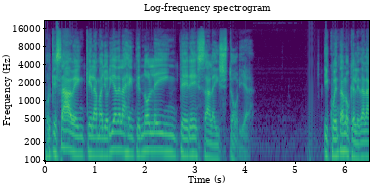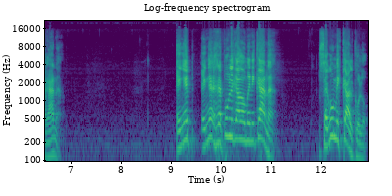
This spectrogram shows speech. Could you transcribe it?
Porque saben que la mayoría de la gente no le interesa la historia. Y cuentan lo que le da la gana. En, en el- República Dominicana, según mis cálculos,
